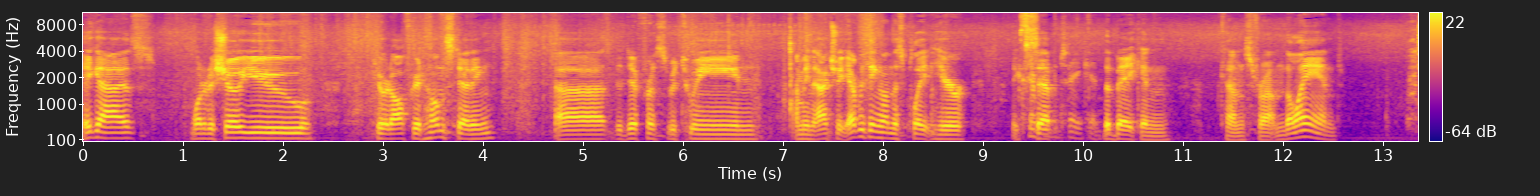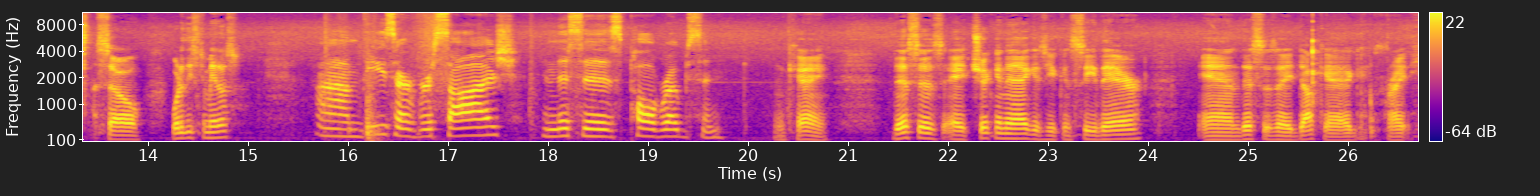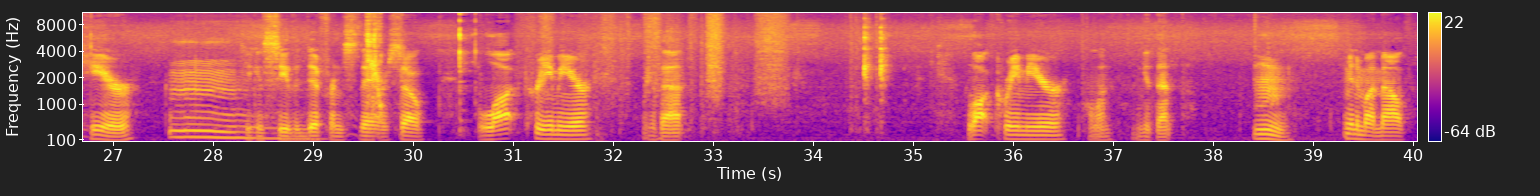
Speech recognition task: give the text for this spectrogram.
Hey guys, wanted to show you here at Off Grid Homesteading uh, the difference between, I mean actually everything on this plate here except, Except the bacon. the bacon comes from the land. So, what are these tomatoes? Um, these are Versage, and this is Paul Robeson. Okay. This is a chicken egg, as you can see there. And this is a duck egg right here. Mmm. You can see the difference there. So, a lot creamier. Look at that. A lot creamier. Hold on, let me get that. Mmm. Into my mouth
